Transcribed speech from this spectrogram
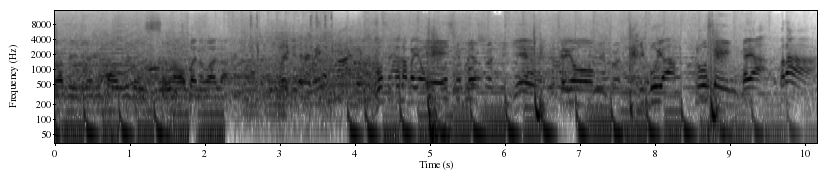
Grabe, grabe tao dito guys. So, mga ba nawala. Boss, ito na ba yung crossroad boss? Yeah, ito yung Shibuya crossing. Kaya, tara!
